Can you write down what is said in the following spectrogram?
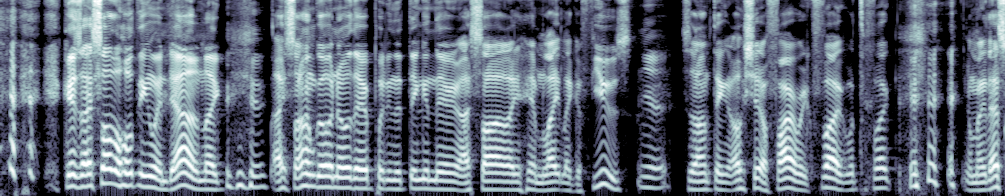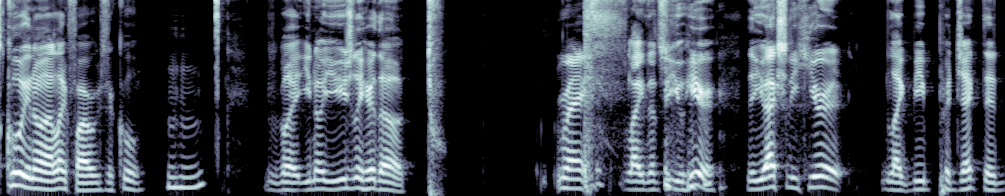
because I saw the whole thing went down. Like I saw him going over there, putting the thing in there. I saw like, him light like a fuse. yeah. So I'm thinking, "Oh shit, a firework! Fuck, what the fuck?" I'm like, "That's cool, you know. I like fireworks; they're cool." Mm-hmm. But you know, you usually hear the Right. like that's what you hear. that you actually hear it like be projected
